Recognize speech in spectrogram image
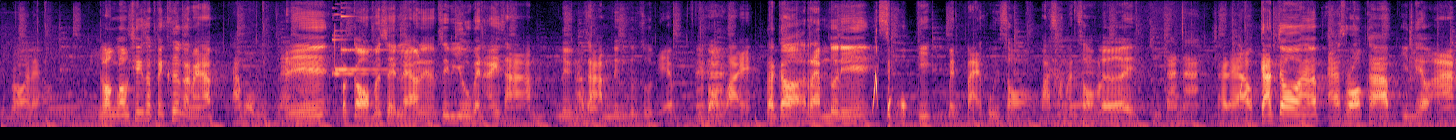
เรียบร้อยแล้วมี ลองลองเช็คสเปคเครื่องก่อนไหมครับ ครับผมอันนี้ประกอบมาเสร็จแล้วนะครับ CPU เป็น i3 13100F ที่อ่าฮะบอกไว้ แล้วก็แรมตัวนี้ 16กิกเป็น8คูณ2บ้าน3,200เลยจีตันนะ ใช่แล้ว การ์ดจอครับ ASRock ครับ Intel Arc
